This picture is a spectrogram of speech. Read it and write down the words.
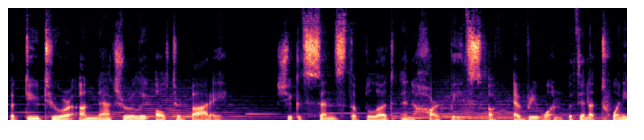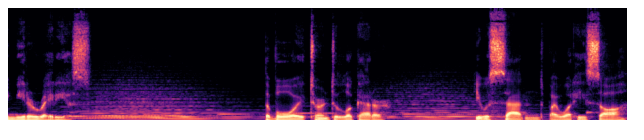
but due to her unnaturally altered body, she could sense the blood and heartbeats of everyone within a 20 meter radius. The boy turned to look at her he was saddened by what he saw.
